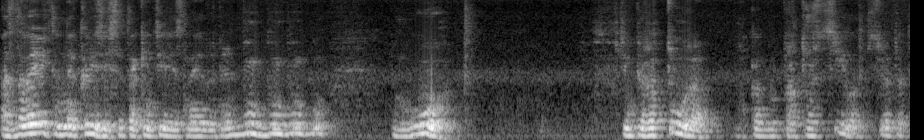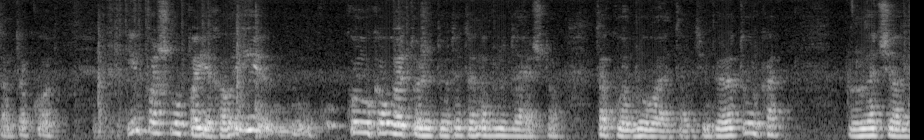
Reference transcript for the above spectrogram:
оздоровительные кризисы так интересно идут. Бум-бум-бум-бум. О, температура как бы протрусила, все это там такое. И пошло-поехало. И кое у кого я тоже тут это наблюдаю, что такое бывает, там температурка в начале.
